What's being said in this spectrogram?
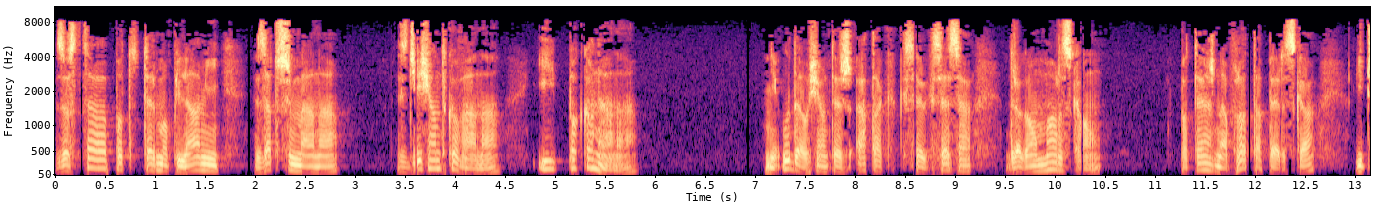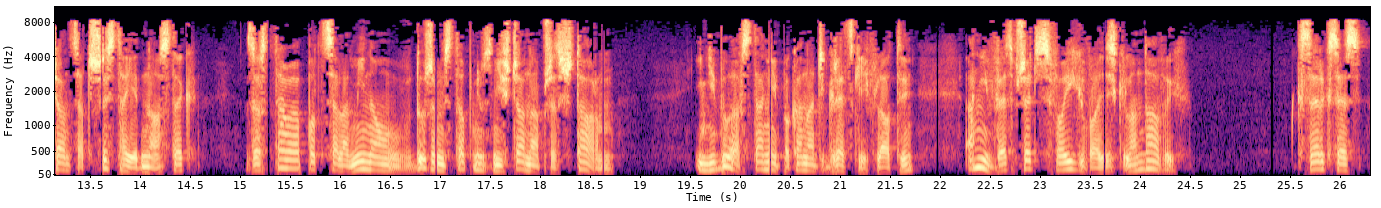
została pod Termopilami zatrzymana, zdziesiątkowana i pokonana. Nie udał się też atak Xerxesa drogą morską. Potężna flota perska, licząca 300 jednostek, została pod Salaminą w dużym stopniu zniszczona przez sztorm i nie była w stanie pokonać greckiej floty ani wesprzeć swoich wojsk lądowych. Xerxes,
